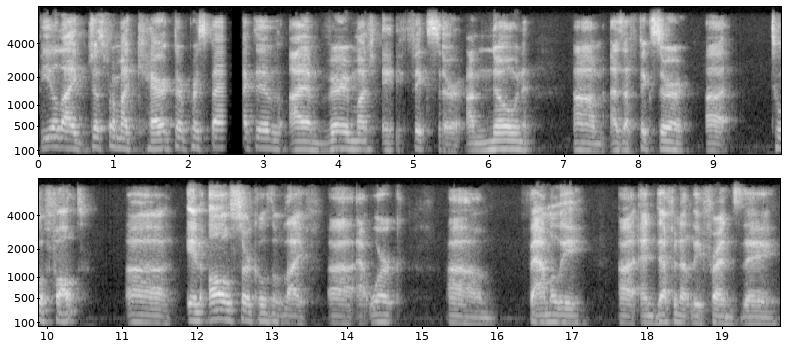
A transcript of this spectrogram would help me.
feel like just from a character perspective, I am very much a fixer. I'm known um, as a fixer uh, to a fault uh, in all circles of life, uh, at work, um, family, uh, and definitely friends. They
